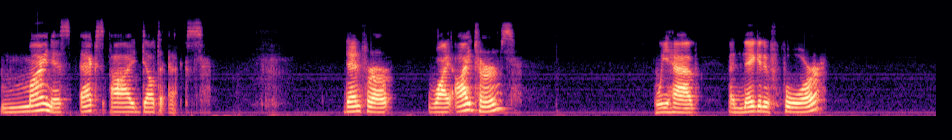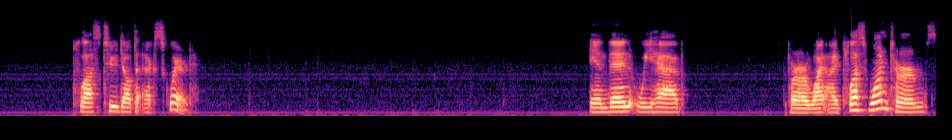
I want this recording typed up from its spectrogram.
minus xi delta x. Then for our yi terms, we have a negative 4 plus 2 delta x squared. And then we have, for our yi plus 1 terms,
